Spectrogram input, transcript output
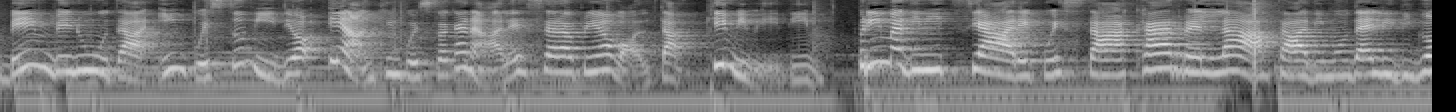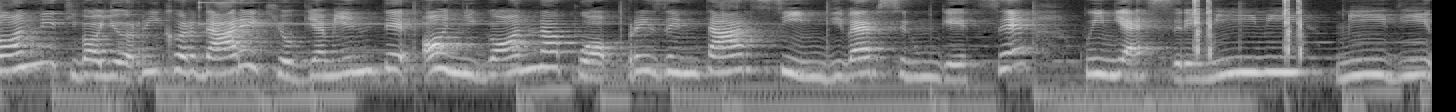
Benvenuta in questo video e anche in questo canale se è la prima volta che mi vedi. Prima di iniziare questa carrellata di modelli di gonne ti voglio ricordare che ovviamente ogni gonna può presentarsi in diverse lunghezze, quindi essere mini, midi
